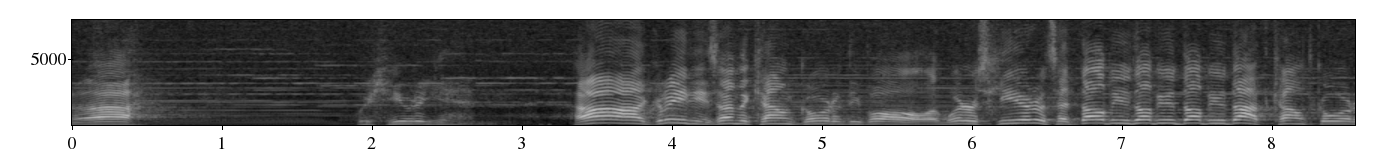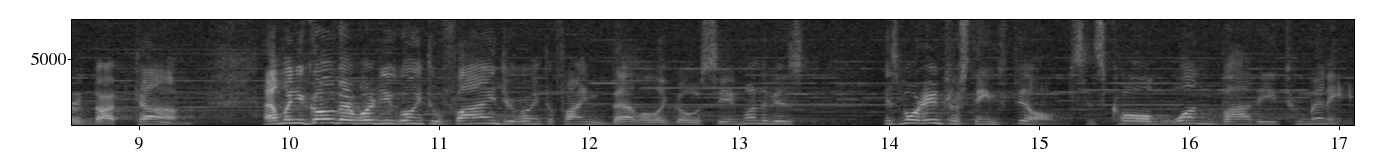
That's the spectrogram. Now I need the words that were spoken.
Ah, we're here again. Ah, greetings. I'm the Count Gore De Vol. And where's here? It's at www.countgordon.com. And when you go there, what are you going to find? You're going to find Bela Lugosi in one of his, his more interesting films. It's called One Body Too Many.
